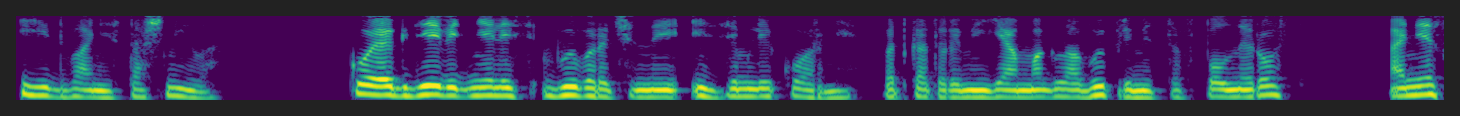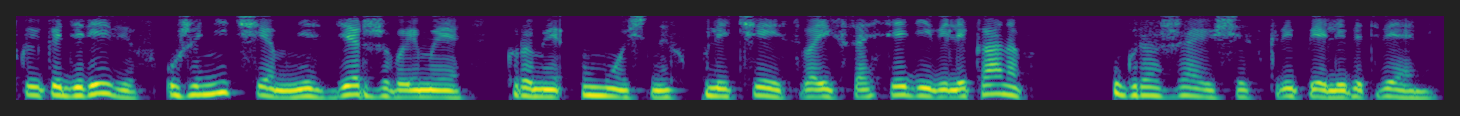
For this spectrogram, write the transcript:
и едва не стошнило. Кое-где виднелись вывороченные из земли корни, под которыми я могла выпрямиться в полный рост, а несколько деревьев, уже ничем не сдерживаемые, кроме мощных плечей своих соседей-великанов, угрожающе скрипели ветвями.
